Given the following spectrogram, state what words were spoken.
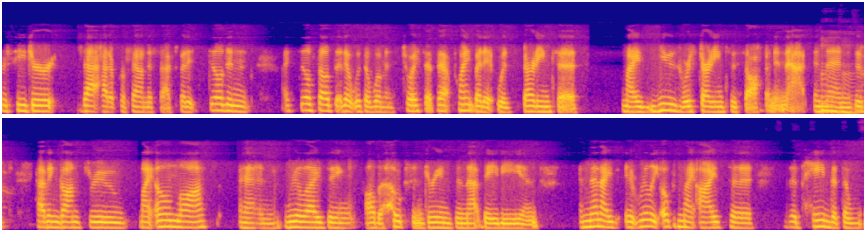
procedure, that had a profound effect. But it still didn't. I still felt that it was a woman's choice at that point, but it was starting to. My views were starting to soften in that, and mm-hmm. then just having gone through my own loss and realizing all the hopes and dreams in that baby and and then I, it really opened my eyes to the pain that the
